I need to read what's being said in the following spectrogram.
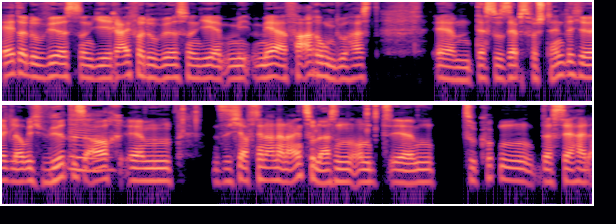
älter du wirst und je reifer du wirst und je mehr Erfahrung du hast, ähm, desto selbstverständlicher, glaube ich, wird es Mhm. auch, ähm, sich auf den anderen einzulassen und ähm, zu gucken, dass er halt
